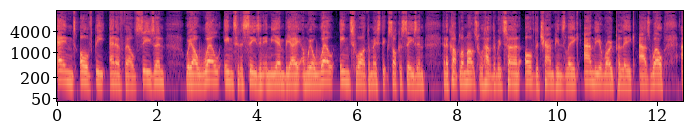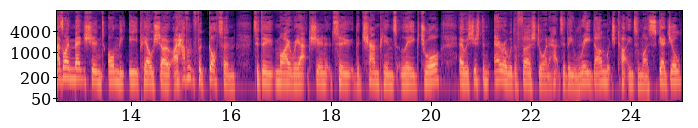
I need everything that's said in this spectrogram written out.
end of the NFL season. We are well into the season in the NBA and we are well into our domestic soccer season. In a couple of months, we'll have the return of the Champions League and the Europa League as well. As I mentioned on the EPL show, I haven't forgotten to do my reaction to the Champions League draw. It was just an error with the first draw and it had to be redone, which cut into my schedule.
